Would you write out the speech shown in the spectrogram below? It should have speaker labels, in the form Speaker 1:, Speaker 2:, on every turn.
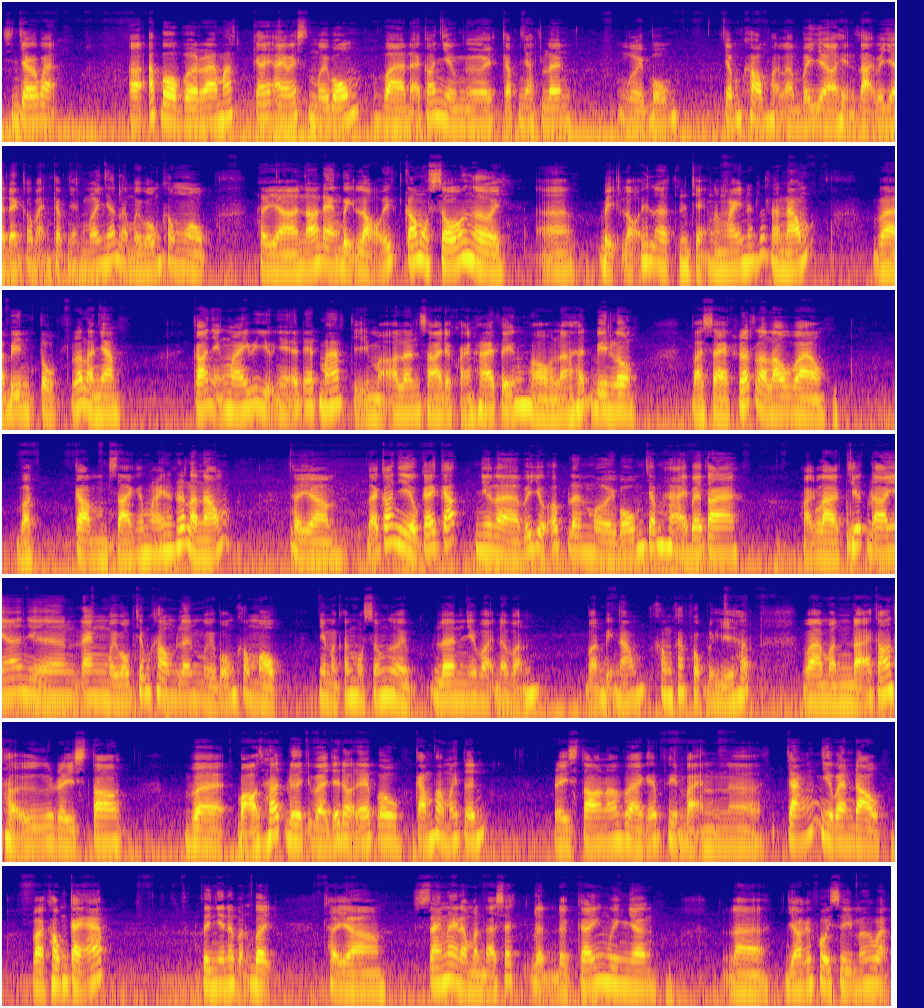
Speaker 1: Xin chào các bạn. À, Apple vừa ra mắt cái iOS 14 và đã có nhiều người cập nhật lên 14.0 hoặc là bây giờ hiện tại bây giờ đang có bản cập nhật mới nhất là 14.01 thì uh, nó đang bị lỗi. Có một số người uh, bị lỗi là tình trạng là máy nó rất là nóng và pin tụt rất là nhanh. Có những máy ví dụ như XS Max chỉ mở lên xài được khoảng 2 tiếng hồ là hết pin luôn và sạc rất là lâu vào và cầm xài cái máy nó rất là nóng thì um, đã có nhiều cái cách như là ví dụ up lên 14.2 beta hoặc là trước đây á, như đang 14.0 lên 14.01 nhưng mà có một số người lên như vậy nó vẫn vẫn bị nóng không khắc phục được gì hết. Và mình đã có thử restore về bỏ hết đưa về chế độ DFU cắm vào máy tính restore nó về cái phiên bản uh, trắng như ban đầu và không cài app. Tuy nhiên nó vẫn bị. Thì uh, sáng nay là mình đã xác định được cái nguyên nhân là do cái phôi sim đó các bạn.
